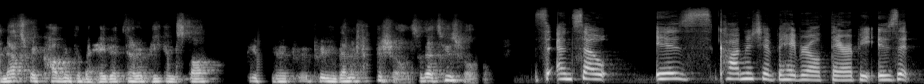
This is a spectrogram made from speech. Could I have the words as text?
And that's where cognitive behavior therapy can start you know, proving beneficial. So that's useful. And so, is cognitive behavioral therapy is it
